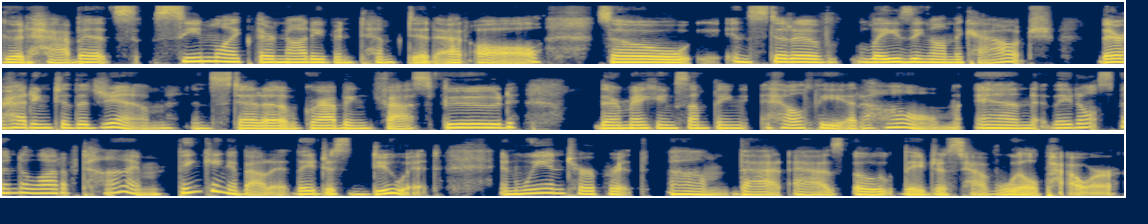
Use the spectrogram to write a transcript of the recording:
good habits seem like they're not even tempted at all. So instead of lazing on the couch, they're heading to the gym. Instead of grabbing fast food, they're making something healthy at home and they don't spend a lot of time thinking about it. They just do it. And we interpret um, that as, oh, they just have willpower.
